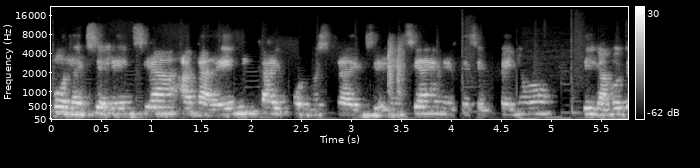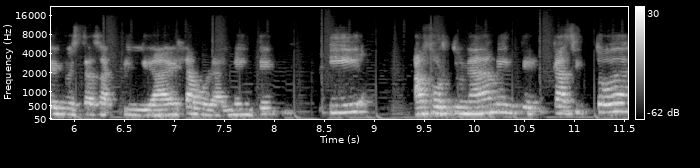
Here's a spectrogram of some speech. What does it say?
por la excelencia académica y por nuestra excelencia en el desempeño, digamos, de nuestras actividades laboralmente. Y afortunadamente, casi todas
